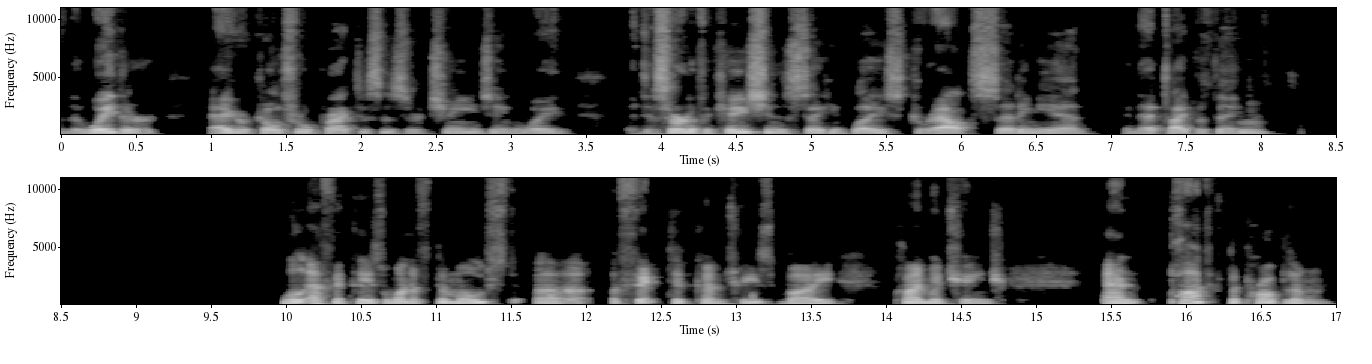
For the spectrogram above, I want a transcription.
the way their agricultural practices are changing, the way desertification is taking place, droughts setting in, and that type of thing. Mm. Well, Africa is one of the most uh, affected countries by climate change. And part of the problem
